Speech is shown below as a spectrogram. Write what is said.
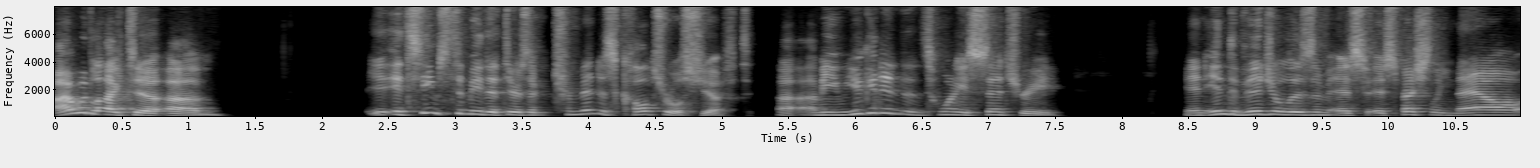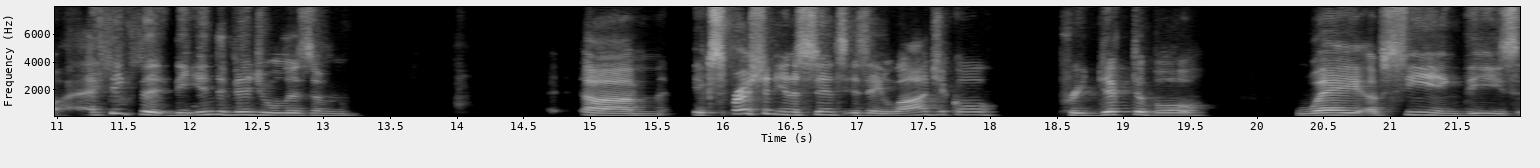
I would like to, um, it, seems to me that there's a tremendous cultural shift. Uh, I mean, you get into the 20th century and individualism, es- especially now, I think that the individualism um, expression, in a sense, is a logical, predictable way of seeing these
